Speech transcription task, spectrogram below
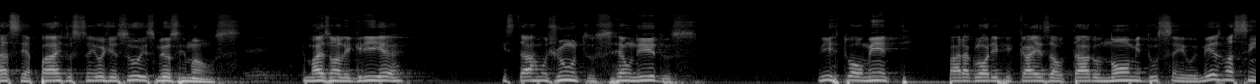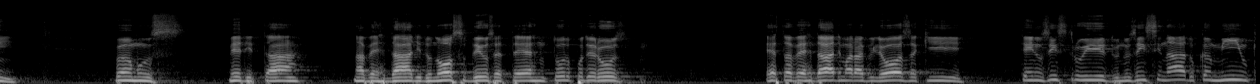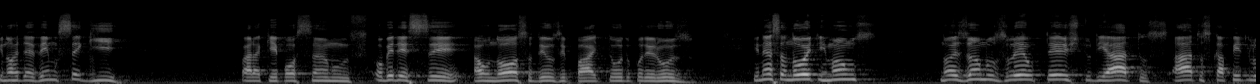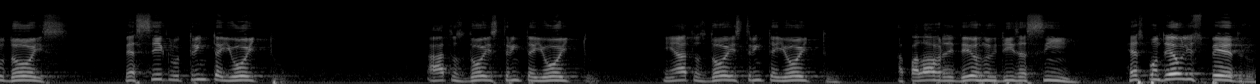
graça e a paz do Senhor Jesus, meus irmãos. É mais uma alegria estarmos juntos, reunidos, virtualmente, para glorificar e exaltar o nome do Senhor. E mesmo assim, vamos meditar na verdade do nosso Deus eterno, todo-poderoso. Esta verdade maravilhosa que tem nos instruído, nos ensinado o caminho que nós devemos seguir para que possamos obedecer ao nosso Deus e Pai Todo-Poderoso. E nessa noite, irmãos, nós vamos ler o texto de Atos, Atos capítulo 2, versículo 38. Atos 2, 38. Em Atos 2, 38, a palavra de Deus nos diz assim: Respondeu-lhes Pedro:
